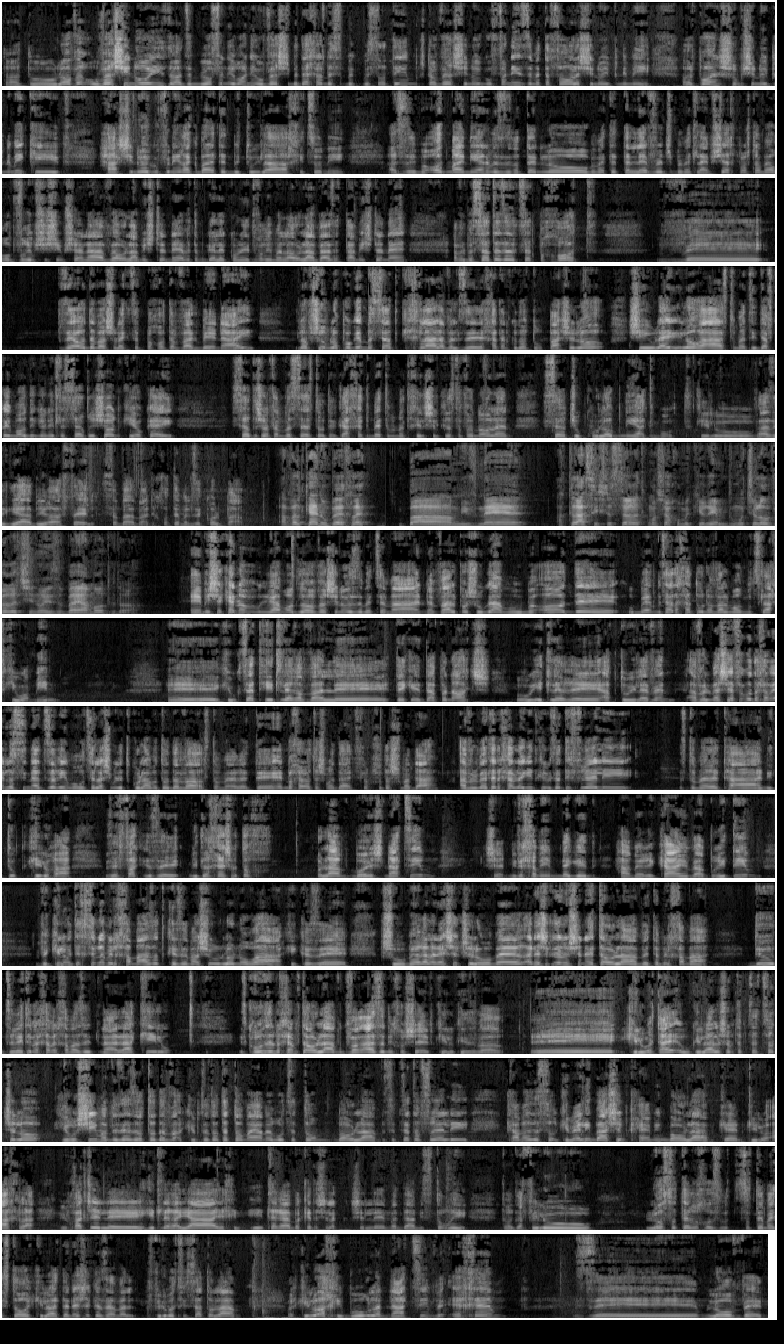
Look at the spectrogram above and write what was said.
זאת אומרת, הוא לא עובר, הוא עובר שינוי, זאת אומרת, זה באופן אירוני, הוא עובר, בדרך כלל בסרטים, כשאתה עובר שינוי גופני, זה מטאפורה לשינוי פנימי. אבל פה אין שום שינוי פנימי, כי השינוי הגופני רק בא לתת ביטוי לחיצוני. אז זה מאוד מעניין, וזה נותן לו באמת את ה-leverage באמת להמשך, כמו שאתה אומר, עוברים 60 שנה והעולם משתנה, ואתה מגלה כל מיני דברים על העולם, ואז אתה משתנה, אבל בסרט הזה זה קצת פחות, וזה עוד דבר שאולי קצת פחות עבד בעיניי. לא שוב, לא פוגם בסרט ככלל, אבל זה אחת הנקודות תורפה שלו, שהיא אולי לא רעה, זאת אומרת, היא דווקא מאוד הגיונית לסרט ראשון, כי אוקיי, סרט ראשון אתה מבסס, זאת אומרת, ניקח את בטמן מתחיל של כריסטופר נולן, סרט שהוא כולו בניית דמות, כאילו, ואז הגיע האביר האפל, סבבה, אני חותם על זה כל פעם. אבל כן, הוא בהחלט, במבנה הקלאסי של סרט, כמו שאנחנו מכירים, דמות שלו עוברת שינוי, זה בעיה מאוד גדולה. אה, מי שכן גם עוד לא עובר שינוי זה בעצם הנבל פה שהוא גם, הוא מאוד, אה, הוא, מצד אחד הוא נבל מאוד מוצלח כי הוא אמין, כי הוא קצת היטלר אבל uh, taking it up a notch, הוא היטלר uh, up to 11, אבל מה שיפה מאוד אין לו שנאת זרים, הוא רוצה להשמיד את כולם אותו דבר, זאת אומרת, אין מחנות השמדה אצלו, פשוט השמדה, אבל באמת אני חייב להגיד, כאילו קצת הפריע לי, זאת אומרת, הניתוק, כאילו, זה, fuck, זה מתרחש בתוך עולם בו יש נאצים, שנלחמים נגד האמריקאים והבריטים, וכאילו מתייחסים למלחמה הזאת כאיזה משהו לא נורא, כי כזה, כשהוא אומר על הנשק שלו, הוא אומר, הנשק שלנו משנה את העולם ואת המלחמה. דוד, ראיתם איך המלחמה הזאת התנהלה? כאילו, קוראים לזה מלחמת העולם, כבר אז אני חושב, כאילו, כי זה כבר... אה, כאילו, אתה, הוא כאילו היה לו שם את הפצצות שלו, הירושימה וזה, זה אותו דבר, כאילו, פצצות אטום היה מרוץ אטום בעולם. זה קצת מפריע לי כמה זה, כאילו, אין לי בעיה שהם קיימים בעולם, כן? כאילו, אחלה. במיוחד שלהיטלר היה, היטלר היה בקטע של, של מדע מסתורי. זאת אומרת, אפילו... לא סותר, סוטה מההיסטוריה כי לא היה את הנשק הזה, אבל אפילו בתפיסת עולם. אבל כאילו החיבור לנאצים ואיך הם, זה לא עובד.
